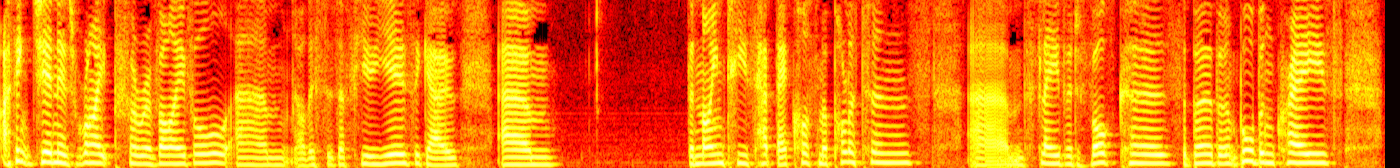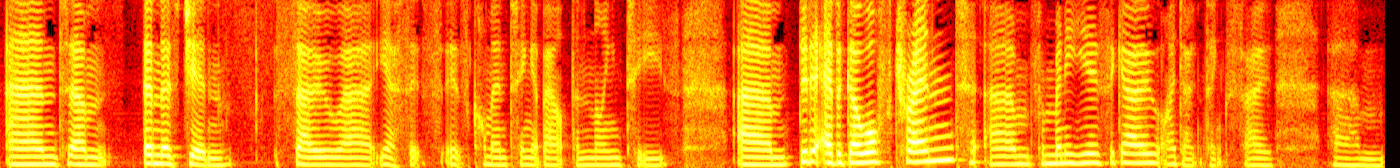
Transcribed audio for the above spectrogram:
I think gin is ripe for revival. Um, oh, this is a few years ago. Um, the 90s had their cosmopolitans, um, flavoured vodkas, the bourbon, bourbon craze, and um, then there's gin. So uh, yes, it's it's commenting about the 90s. Um, did it ever go off trend um, from many years ago? I don't think so. Um,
